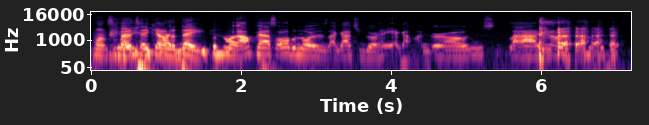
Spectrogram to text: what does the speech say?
Want somebody to take you on a date? keep the north. I'll pass all the northers. I got you, girl. Hey, I got my girl. She fly. You know.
